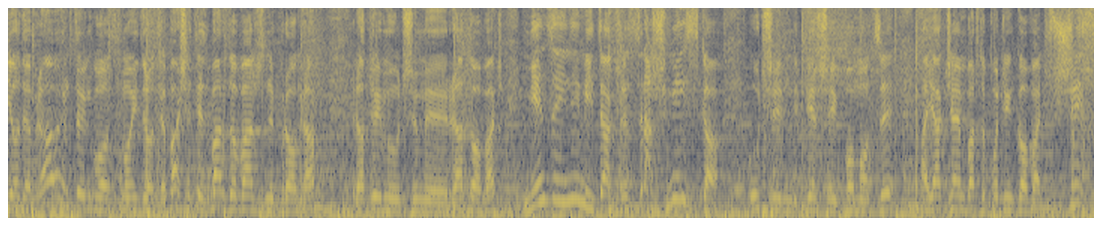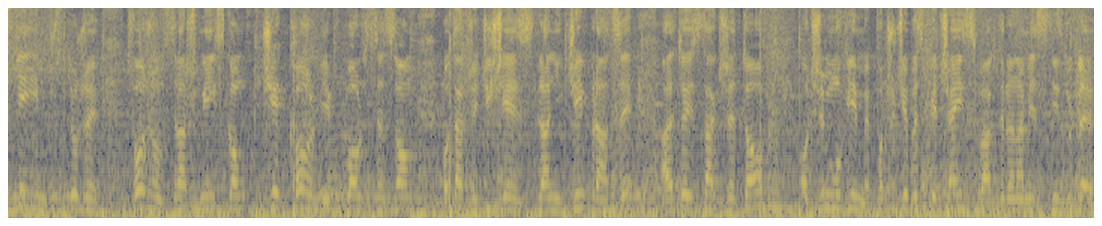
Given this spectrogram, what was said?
I odebrałem ten głos, moi drodzy. Właśnie to jest bardzo ważny program. Ratujemy, uczymy ratować. Między innymi także Straż Miejska uczy pierwszej pomocy. A ja chciałem bardzo podziękować wszystkim, którzy tworzą Straż Miejską, gdziekolwiek w Polsce są, bo także dzisiaj jest dla nich dzień pracy, ale to jest także to, o czym mówimy. Poczucie bezpieczeństwa, które nam jest niezwykle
